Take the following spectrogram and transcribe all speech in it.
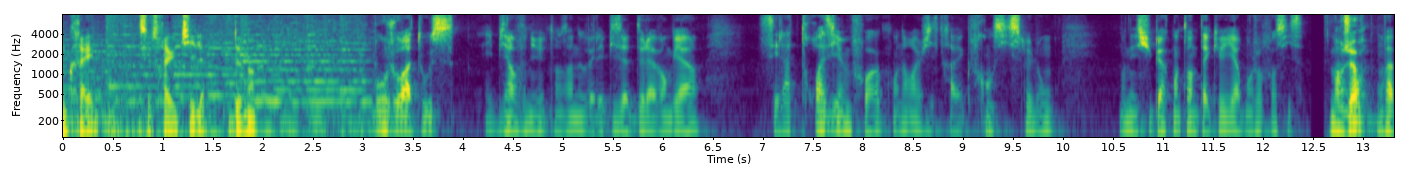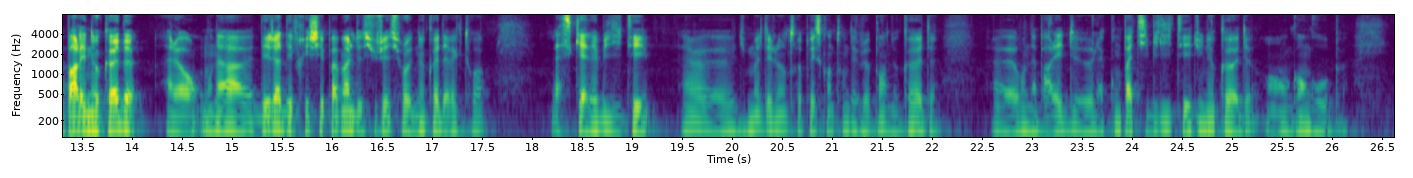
concret, et ce sera utile demain. Bonjour à tous et bienvenue dans un nouvel épisode de l'Avant-Garde. C'est la troisième fois qu'on enregistre avec Francis Lelon. On est super content de t'accueillir. Bonjour Francis. Bonjour. On va parler no-code. Alors, on a déjà défriché pas mal de sujets sur le no-code avec toi. La scalabilité euh, du modèle d'entreprise quand on développe en no-code. Euh, on a parlé de la compatibilité du no-code en grand groupe.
